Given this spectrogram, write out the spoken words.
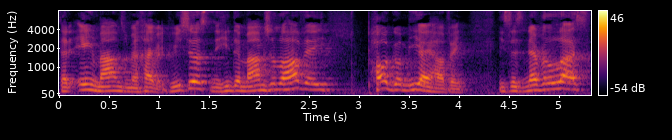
that ein mamzer mechabe krisos nehida mamzer lahave pagam. He says nevertheless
